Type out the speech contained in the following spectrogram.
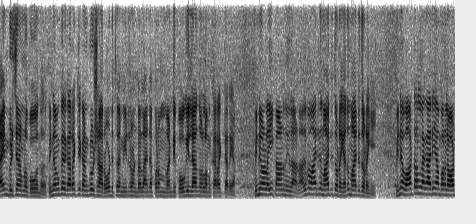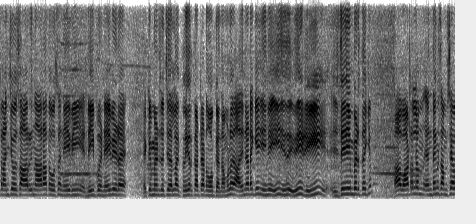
ലൈൻ പിടിച്ചാണ് നമ്മൾ പോകുന്നത്. പിന്നെ നമുക്കൊരു കറക്റ്റ് കൺക്ലൂഷൻ ആ റോഡ് ഇത്ര മീറ്റർ ഉണ്ടല്ലോ അതിന്റെ അപ്പുറം വണ്ടി പോകില്ല എന്നുള്ള നമുക്ക് കറക്റ്റ് അറിയാം. പിന്നെ ഉള്ള ഈ കാണുന്ന ഇതാണ്. അതിപ്പോൾ മാറ്റി മാറ്റി തുടങ്ങി അത് മാറ്റി തുടങ്ങി. പിന്നെ വാട്ടറിലെ കാര്യം ഞാൻ പറഞ്ഞു വാട്ടർ അഞ്ച് ദിവസം ആറ് ഇന്ന് ആറാമത്തെ ദിവസം നേവി ഡീപ്പ് നേവിയുടെ എക്യുപ്മെന്റ്സ് വെച്ച് എല്ലാം ക്ലിയർ കട്ടായിട്ട് നോക്കുക. നമ്മൾ അതിനിടയ്ക്ക് ഈ ഇത് ചെയ്യുമ്പോഴത്തേക്കും ആ വാട്ടറിലും എന്തെങ്കിലും സംശയം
